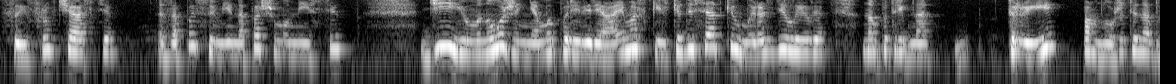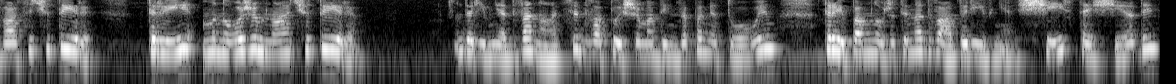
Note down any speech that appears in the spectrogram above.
цифру в часті. Записуємо її на першому місці. Дією множення ми перевіряємо, скільки десятків ми розділили. Нам потрібно 3 помножити на 24. 3 множимо на 4. Дорівнює 12, 2 пишемо 1, запам'ятовуємо. 3 помножити на 2 дорівнює 6, та ще 1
